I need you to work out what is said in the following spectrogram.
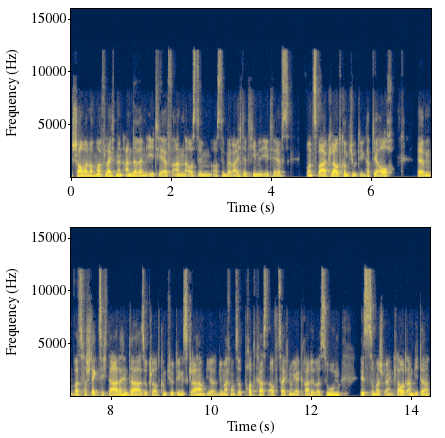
Schauen wir nochmal vielleicht einen anderen ETF an aus dem, aus dem Bereich der Themen-ETFs, und zwar Cloud Computing. Habt ihr auch. Ähm, was versteckt sich da dahinter? Also Cloud Computing ist klar, wir, wir machen unsere Podcast-Aufzeichnung ja gerade über Zoom, ist zum Beispiel ein Cloud-Anbieter,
